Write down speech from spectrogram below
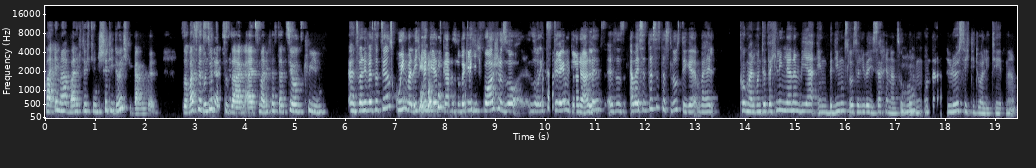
war immer, weil ich durch den Shitty durchgegangen bin. So, was würdest und, du dazu sagen als Manifestationsqueen? Als Manifestationsqueen, weil ich bin jetzt gerade so wirklich, ich forsche so, so extrem gerade alles. Es ist, aber es ist, das ist das Lustige, weil, guck mal, von Theta Healing lernen wir in bedienungsloser Liebe die Sachen anzugucken mhm. und dann löst sich die Dualität, ne?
